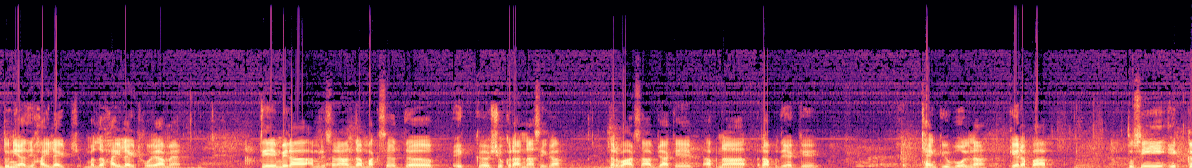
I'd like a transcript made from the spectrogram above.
ਦੁਨੀਆ ਦੀ ਹਾਈਲਾਈਟ ਮਤਲਬ ਹਾਈਲਾਈਟ ਹੋਇਆ ਮੈਂ। ਤੇ ਮੇਰਾ ਅੰਮ੍ਰਿਤਸਰ ਆਉਣ ਦਾ ਮਕਸਦ ਇੱਕ ਸ਼ੁਕਰਾਨਾ ਸੀਗਾ। ਦਰਬਾਰ ਸਾਹਿਬ ਜਾ ਕੇ ਆਪਣਾ ਰੱਬ ਦੇ ਅੱਗੇ ਥੈਂਕ ਯੂ ਬੋਲਣਾ ਕਿ ਰੱਬਾ, ਤੁਸੀਂ ਇੱਕ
